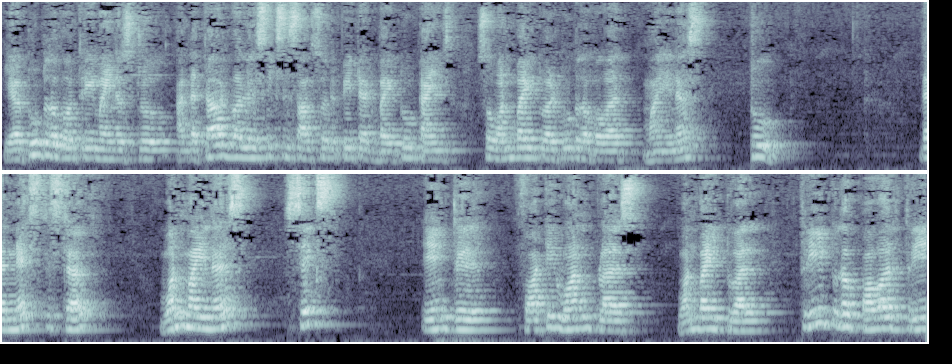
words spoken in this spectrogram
here 2 to the power 3 minus 2 and the third value 6 is also repeated by 2 times. So 1 by 12 2 to the power minus 2. The next step 1 minus 6 into 41 plus 1 by 12 3 to the power 3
